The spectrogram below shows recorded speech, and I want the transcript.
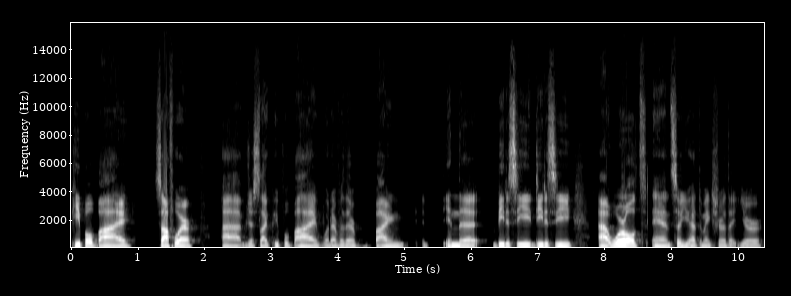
people buy software uh, just like people buy whatever they're buying in the b2c d2c uh, world. And so you have to make sure that you're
